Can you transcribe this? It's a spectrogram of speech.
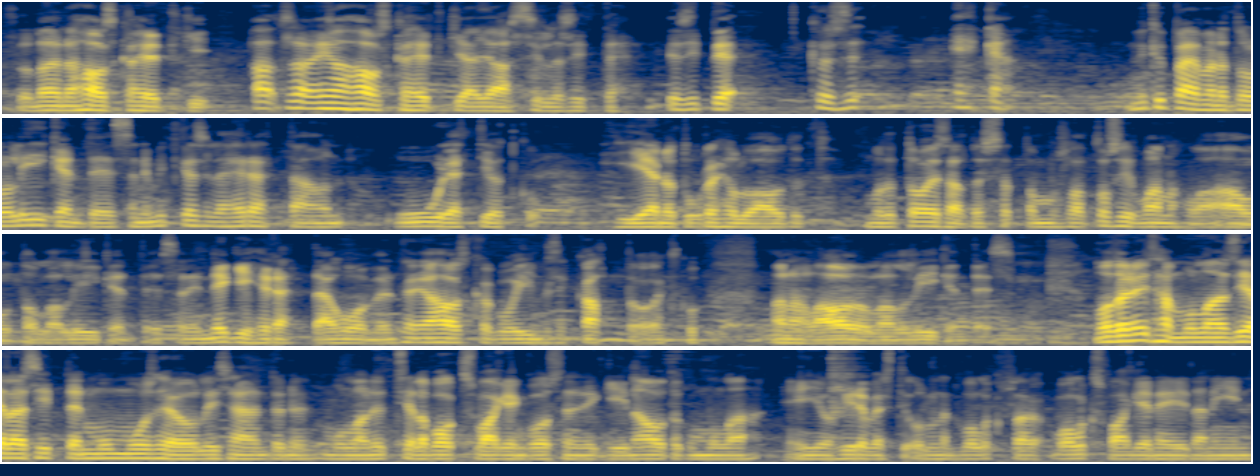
se on aina hauska hetki. Se on ihan hauska hetki ajaa sillä sitten. Ja sitten kyllä se ehkä nykypäivänä tuolla liikenteessä, niin mitkä sillä herättää on uudet jotkut hienot urheiluautot, mutta toisaalta jos on tosi vanhalla autolla liikenteessä, niin nekin herättää huomioon. Se on ihan hauska, kun ihmiset katsoo, että kun vanhalla autolla on liikenteessä. Mutta nythän mulla on siellä sitten, mun museo on lisääntynyt, mulla on nyt siellä Volkswagen Kosennikin auto, kun mulla ei ole hirveästi ollut näitä Volkswageneita, niin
